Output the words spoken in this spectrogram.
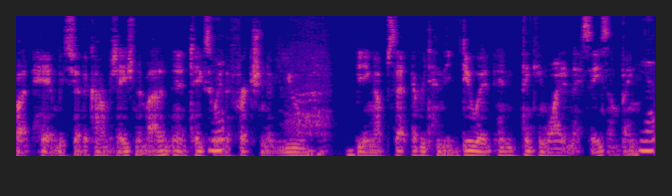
But hey, at least you had the conversation about it and it takes away the friction of you being upset every time they do it and thinking, why didn't I say something? Yeah.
